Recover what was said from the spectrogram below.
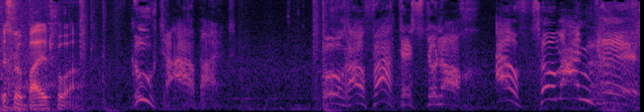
Ist nur Baltor. Gute Arbeit. Worauf wartest du noch? Auf zum Angriff!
